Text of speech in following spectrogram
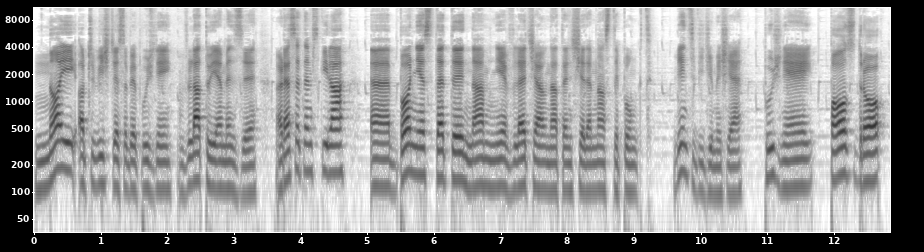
No i oczywiście sobie później wlatujemy z resetem skilla, e, bo niestety nam nie wleciał na ten 17 punkt, więc widzimy się później. Pozdro!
